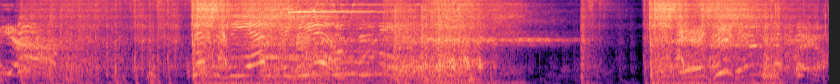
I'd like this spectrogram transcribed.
This is the end for you!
